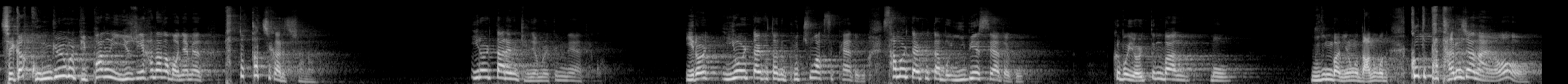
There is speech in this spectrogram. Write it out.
제가 공교육을 비판하는 이유 중에 하나가 뭐냐면 다 똑같이 가르치잖아 1월 달에는 개념을 끝내야 되고 1월, 2월 달부터는 보충 학습 해야 되고 3월 달부터 뭐 EBS 해야 되고 그뭐 열등반 뭐 우등반 이런 거 나눈 건데 그것도 다 다르잖아요.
